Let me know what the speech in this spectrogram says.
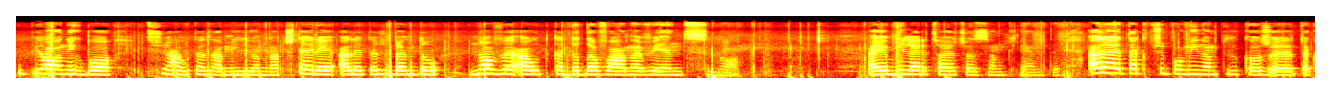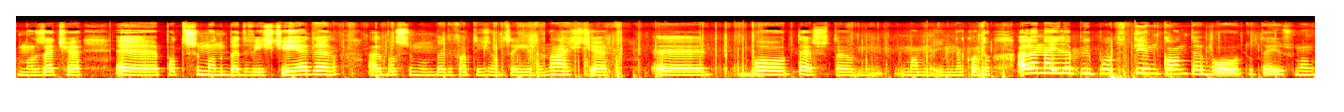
kupionych, bo trzy auta za milion na cztery, ale też będą nowe autka dodawane, więc no. A jubiler cały czas zamknięty. Ale tak przypominam tylko, że tak możecie e, pod Szymon B201 albo Szymon B2011, e, bo też tam mam inne konto. Ale najlepiej pod tym kontem, bo tutaj już mam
